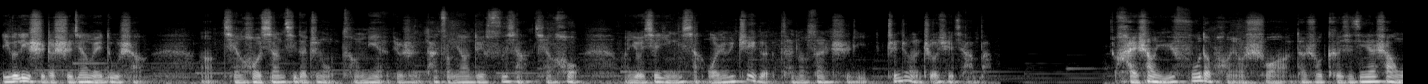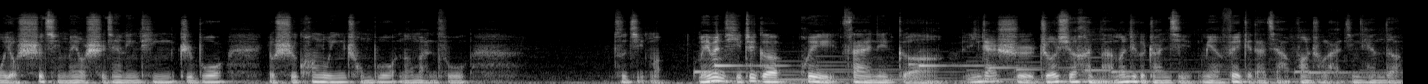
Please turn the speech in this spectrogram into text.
一个历史的时间维度上，啊，前后相继的这种层面，就是他怎么样对思想前后有一些影响。我认为这个才能算是真正的哲学家吧。海上渔夫的朋友说：“他说可惜今天上午有事情，没有时间聆听直播。有实况录音重播，能满足自己吗？没问题，这个会在那个应该是哲学很难吗？这个专辑免费给大家放出来今天的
